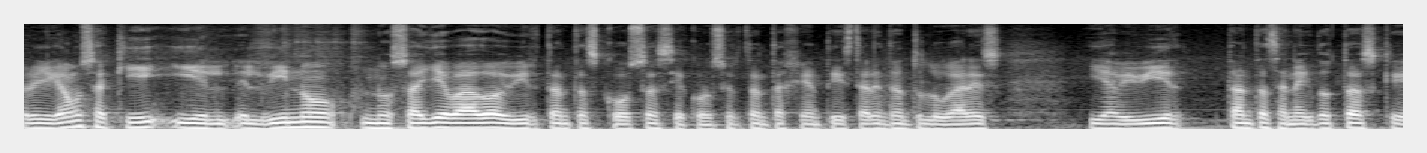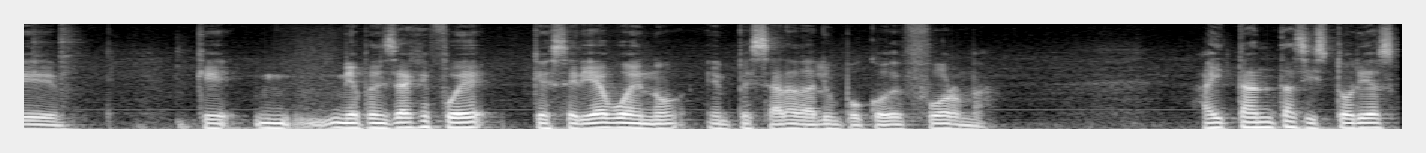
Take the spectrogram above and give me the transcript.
pero llegamos aquí y el, el vino nos ha llevado a vivir tantas cosas y a conocer tanta gente y estar en tantos lugares y a vivir tantas anécdotas que, que mi aprendizaje fue que sería bueno empezar a darle un poco de forma. Hay tantas historias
